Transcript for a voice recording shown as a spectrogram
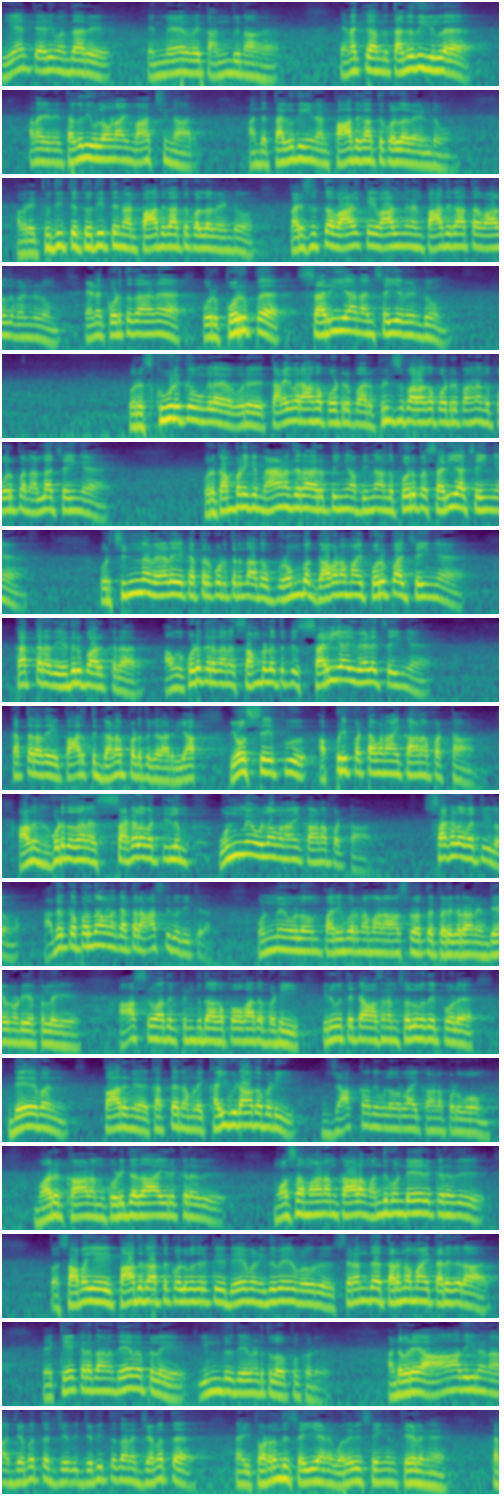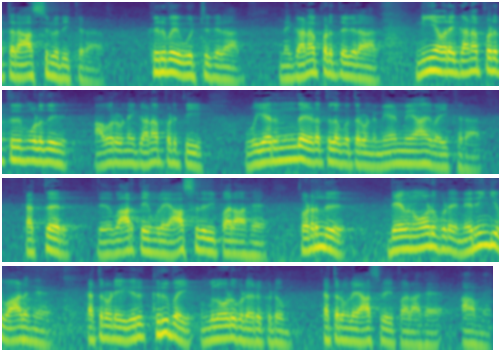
ஏன் தேடி வந்தார்? என் மேல் வைத்த அன்புனாக. எனக்கு அந்த தகுதி இல்லை. ஆனால் என்னை தகுதி உள்ளவனாய் மாற்றினார். அந்த தகுதியை நான் பாதுகாத்து கொள்ள வேண்டும். அவரை துதித்து துதித்து நான் பாதுகாத்து கொள்ள வேண்டும். பரிசுத்த வாழ்க்கை வாழ்ந்து நான் பாதுகாத்த வாழ்ந்து வேண்டும். எனக்கு கொடுத்ததான ஒரு பொறுப்பை சரியாக நான் செய்ய வேண்டும். ஒரு ஸ்கூலுக்கு உங்களை ஒரு தலைவராக போட்டிருப்பார் பிரின்சிபாலாக போட்டிருப்பாங்கன்னா அந்த பொறுப்பை நல்லா செய்யுங்க. ஒரு கம்பெனிக்கு மேனேஜராக இருப்பீங்க அப்படின்னா அந்த பொறுப்பை சரியாக செய்யுங்க. ஒரு சின்ன வேலையை கத்தர் கொடுத்துருந்தா அதை ரொம்ப கவனமாய் பொறுப்பாக செய்யுங்க. கத்தர் அதை எதிர்பார்க்கிறார். அவங்க கொடுக்கறதான சம்பளத்துக்கு சரியாய் வேலை செய்யுங்க. கத்தர் அதை பார்த்து கனப்படுத்துகிறார். யா யோசேப்பு அப்படிப்பட்டவனாய் காணப்பட்டான். அவனுக்கு கொடுத்ததான சகலவற்றிலும் உண்மை உள்ளவனாய் காணப்பட்டான். சகலவற்றிலும். அதற்கப்புறம் தான் அவனை கத்தர் ஆசீர்வதிக்கிறார். உண்மை உள்ளவன் பரிபூர்ணமான ஆசீர்வாதத்தை பெறுகிறான் என் தேவனுடைய பிள்ளையே. ஆசீர்வாதத்துக்கு பின்புதாக போகாதபடி இருபத்தெட்டாம் வசனம் சொல்வதைப் போல தேவன் பாருங்க கத்தர் நம்மளை கைவிடாதபடி ஜாக்கிரதை உள்ளவர்களாய் காணப்படுவோம். வருகாலம் கொடிததா இருக்கிறது மோசமான காலம் வந்து கொண்டே இருக்கிறது. சபையை பாதுகாத்துக் கொள்வதற்கு தேவன் இதுவே ஒரு சிறந்த தருணமாய் தருகிறார். இதை கேட்கறதான தேவ பிள்ளையே இன்று தேவனிடத்தில் ஒப்புக்கொடு. அண்டவரே ஆதியில் நான் ஜெபத்தை ஜெபி ஜெபித்ததான ஜெபத்தை நான் தொடர்ந்து செய்ய எனக்கு உதவி செய்யுங்கன்னு கேளுங்க. கத்தர் ஆசீர்வதிக்கிறார். கிருபை ஊற்றுகிறார். என்னை கனப்படுத்துகிறார். நீ அவரை கனப்படுத்தும் பொழுது அவர் உன்னை கனப்படுத்தி உயர்ந்த இடத்துல கத்தர் உன்னை மேன்மையாக வைக்கிறார். கத்தர் இந்த வார்த்தை உங்களை ஆசீர்வதிப்பாராக. தொடர்ந்து தேவனோடு கூட நெருங்கி வாழுங்க. கத்தருடைய இரு கிருபை உங்களோடு கூட இருக்கட்டும். கத்தர் உங்களை ஆசிரியப்பாராக ஆமை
